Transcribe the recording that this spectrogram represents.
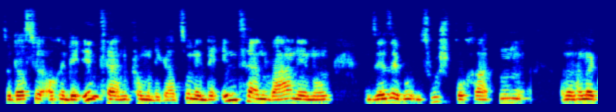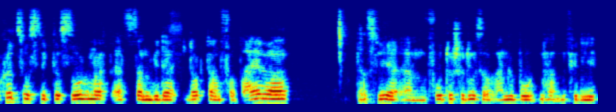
sodass wir auch in der internen Kommunikation, in der internen Wahrnehmung einen sehr, sehr guten Zuspruch hatten. Und dann haben wir kurzfristig das so gemacht, als dann wieder Lockdown vorbei war, dass wir ähm, Fotoshootings auch angeboten hatten für die,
